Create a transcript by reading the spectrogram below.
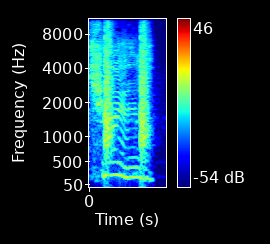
child.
